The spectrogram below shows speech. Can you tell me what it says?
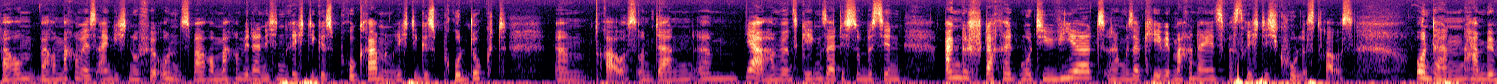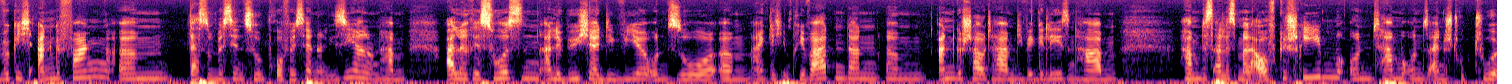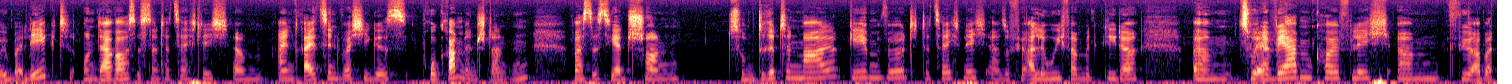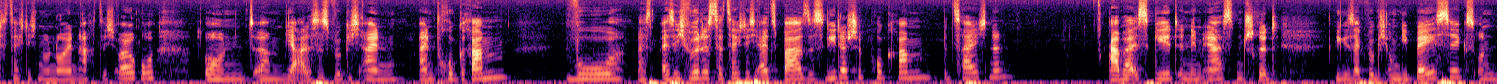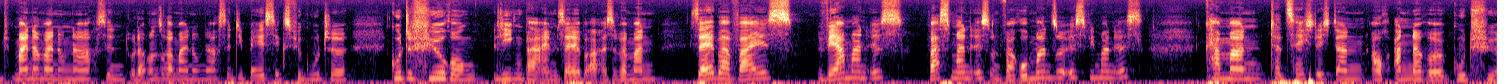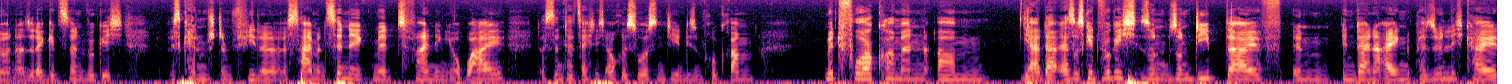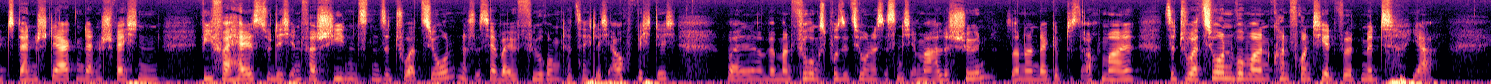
warum, warum machen wir es eigentlich nur für uns? Warum machen wir da nicht ein richtiges Programm, ein richtiges Produkt ähm, draus? Und dann, ähm, ja, haben wir uns gegenseitig so ein bisschen angestachelt, motiviert und haben gesagt, okay, wir machen da jetzt was richtig Cooles draus. Und dann haben wir wirklich angefangen, ähm, das so ein bisschen zu professionalisieren und haben alle Ressourcen, alle Bücher, die wir uns so ähm, eigentlich im Privaten dann ähm, angeschaut haben, die wir gelesen haben, haben das alles mal aufgeschrieben und haben uns eine Struktur überlegt. Und daraus ist dann tatsächlich ähm, ein 13-wöchiges Programm entstanden, was es jetzt schon zum dritten Mal geben wird, tatsächlich. Also für alle WIFA-Mitglieder ähm, zu erwerben käuflich, ähm, für aber tatsächlich nur 89 Euro. Und ähm, ja, das ist wirklich ein, ein Programm, wo, also ich würde es tatsächlich als Basis-Leadership-Programm bezeichnen. Aber es geht in dem ersten Schritt, wie gesagt, wirklich um die Basics und meiner Meinung nach sind oder unserer Meinung nach sind die Basics für gute, gute Führung liegen bei einem selber. Also wenn man selber weiß, wer man ist, was man ist und warum man so ist, wie man ist, kann man tatsächlich dann auch andere gut führen. Also da geht es dann wirklich, es kennen bestimmt viele Simon Sinek mit Finding Your Why. Das sind tatsächlich auch Ressourcen, die in diesem Programm mit vorkommen. Ähm, ja, da, also es geht wirklich so, so ein Deep Dive im, in deine eigene Persönlichkeit, deine Stärken, deine Schwächen. Wie verhältst du dich in verschiedensten Situationen? Das ist ja bei Führung tatsächlich auch wichtig. weil äh, wenn man Führungsposition ist, ist nicht immer alles schön, sondern da gibt es auch mal Situationen, wo man konfrontiert wird mit, ja,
